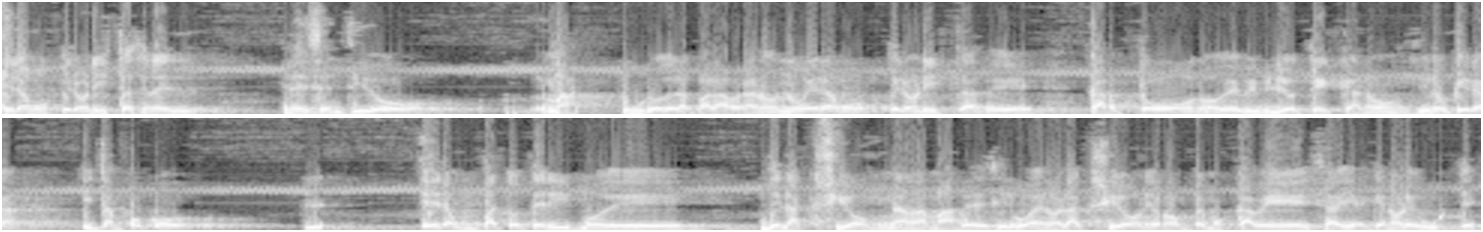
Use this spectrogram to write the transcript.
Éramos peronistas en el, en el sentido más puro de la palabra, ¿no? No éramos peronistas de cartón o de biblioteca, ¿no? Sino que era, y tampoco era un patoterismo de, de la acción nada más, de decir, bueno, la acción y rompemos cabeza y al que no le guste,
